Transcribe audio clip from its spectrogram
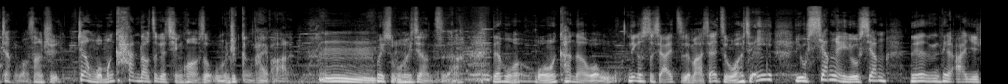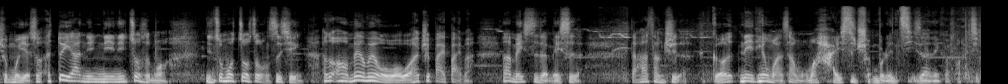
这样往上去。这样我们看到这个情况的时候，我们就更害怕了。嗯，为什么会这样子啊？然后我我们看到我那个是小孩子嘛，小孩子我会觉得哎有香哎有香。那那个阿姨全部也说哎对呀，你你你做什么？你做么做这种事情？他说哦没有没有我我要去拜拜嘛。那没事的没事的，然后上去了。隔那天晚上我们还是全部人挤在那个房间。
